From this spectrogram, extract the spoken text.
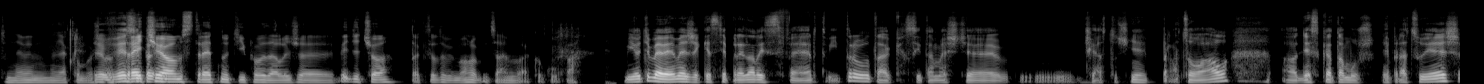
potom neviem, na nejakom možno treťom pre... stretnutí povedali, že viete čo, tak toto by mohlo byť zaujímavé ako kúpa. My o tebe vieme, že keď ste predali Sphere Twitteru, tak si tam ešte mm, čiastočne pracoval a dneska tam už nepracuješ.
